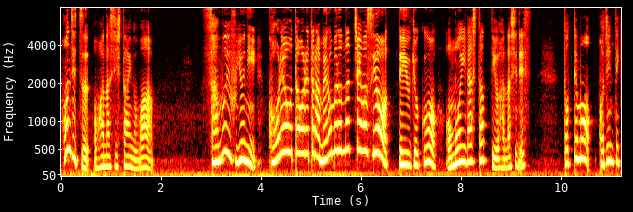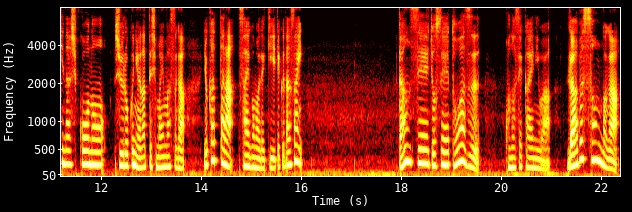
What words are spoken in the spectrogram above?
本日お話ししたいのは、寒い冬にこれを歌われたらメロメロになっちゃいますよっていう曲を思い出したっていう話です。とっても個人的な趣向の収録にはなってしまいますが、よかったら最後まで聞いてください。男性女性問わず、この世界にはラブソングが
